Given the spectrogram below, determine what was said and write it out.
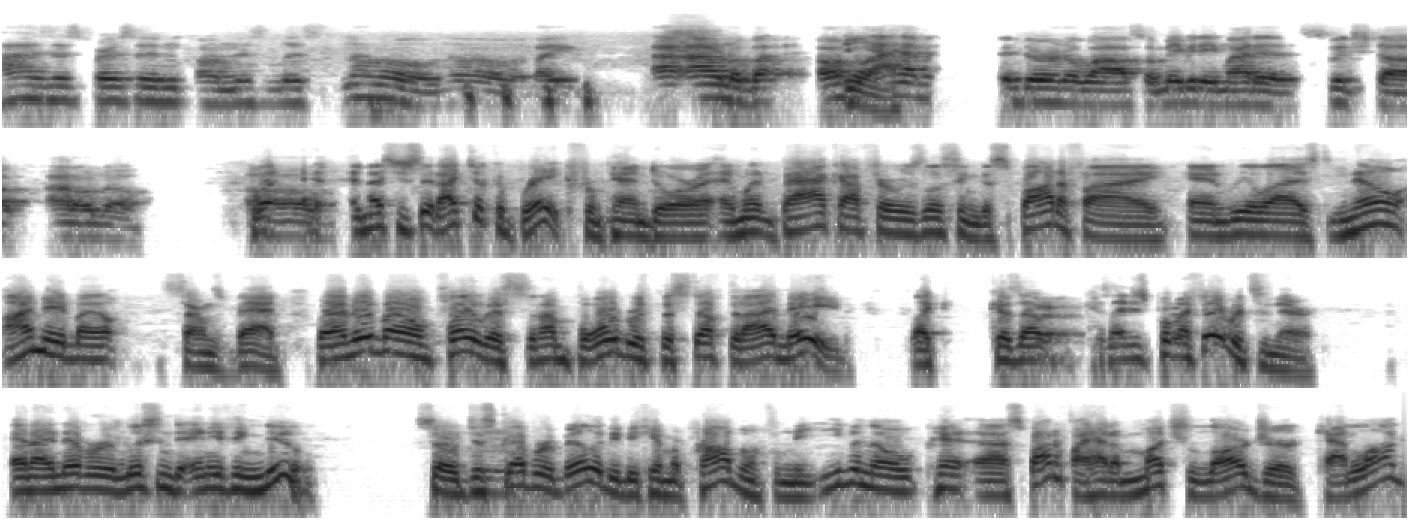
why is this person on this list? No, no, like I, I don't know, but also Yeah. I haven't been during a while, so maybe they might have switched up. I don't know. Well, Um, and that's just said, I took a break from Pandora and went back after I was listening to Spotify and realized, you know, I made my own. Sounds bad, but I made my own playlists and I'm bored with the stuff that I made, like because I because I just put my favorites in there, and I never listened to anything new. So discoverability became a problem for me, even though uh, Spotify had a much larger catalog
